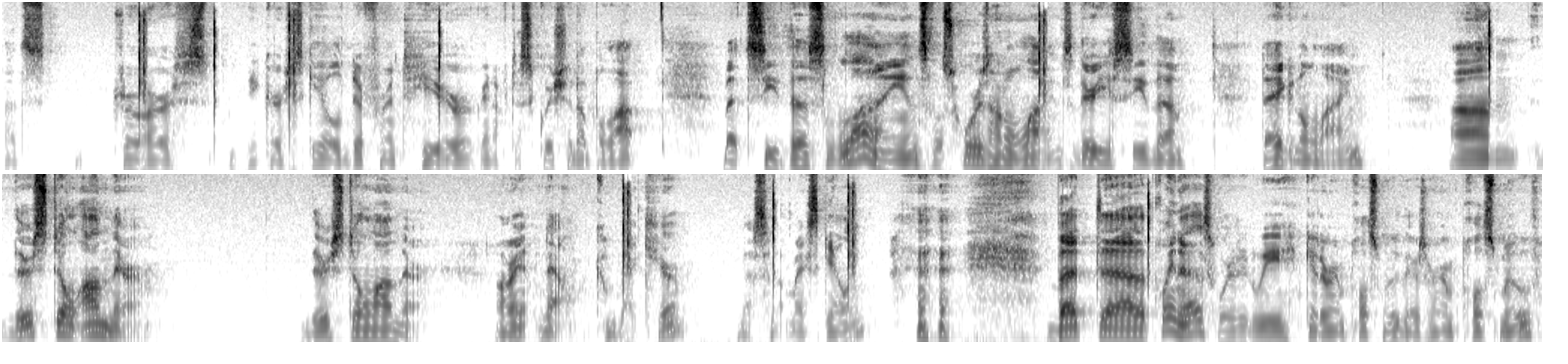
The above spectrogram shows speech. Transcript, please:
Let's our, make our scale different here. We're going to have to squish it up a lot. But see those lines, those horizontal lines, there you see the diagonal line um, they're still on there. They're still on there. All right, now come back here, messing up my scaling. but uh, the point is, where did we get our impulse move? There's our impulse move.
